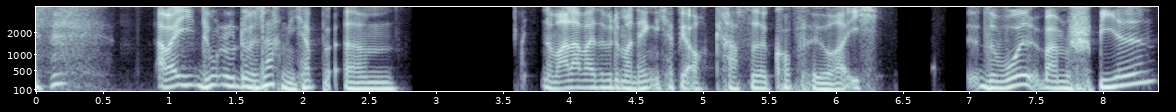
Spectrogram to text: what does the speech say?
Aber ich- du, du, du wirst lachen. Ich habe ähm, normalerweise würde man denken, ich habe ja auch krasse Kopfhörer. Ich sowohl beim Spielen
